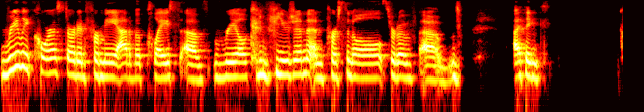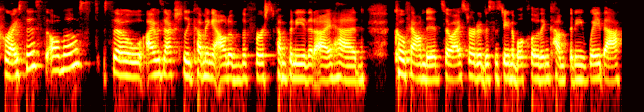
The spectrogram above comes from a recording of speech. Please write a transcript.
really Cora started for me out of a place of real confusion and personal sort of um, I think crisis almost. So I was actually coming out of the first company that I had co-founded. So I started a sustainable clothing company way back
